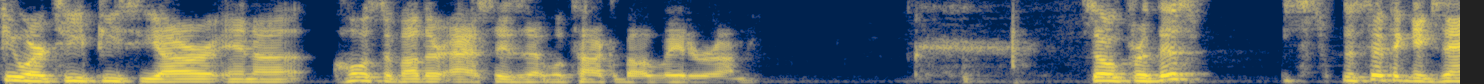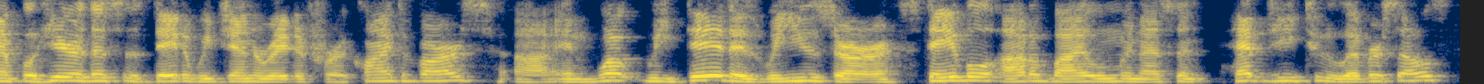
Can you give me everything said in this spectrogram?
QRT PCR, and a host of other assays that we'll talk about later on. So for this specific example here, this is data we generated for a client of ours. Uh, and what we did is we used our stable autobioluminescent HepG2 liver cells,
